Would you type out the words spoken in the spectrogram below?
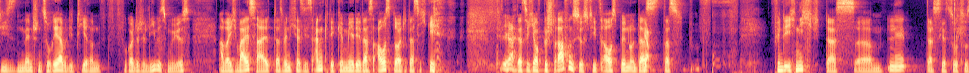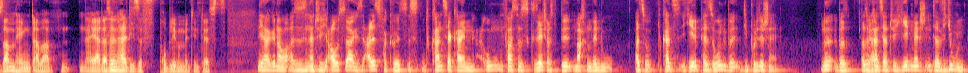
diesen Menschen zu rehabilitieren, vergeudete Liebesmühe ist. Aber ich weiß halt, dass wenn ich das jetzt anklicke, mir dir das ausdeutet, dass ich gehe, ja. dass ich auf Bestrafungsjustiz aus bin und das, ja. das finde ich nicht, dass ähm, nee. das jetzt so zusammenhängt. Aber naja, das sind halt diese Probleme mit den Tests. Ja, genau. Also es sind natürlich Aussagen, es ist alles verkürzt. Es, du kannst ja kein umfassendes Gesellschaftsbild machen, wenn du, also du kannst jede Person über die politischen, ne, über, also ja. du kannst ja natürlich jeden Menschen interviewen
